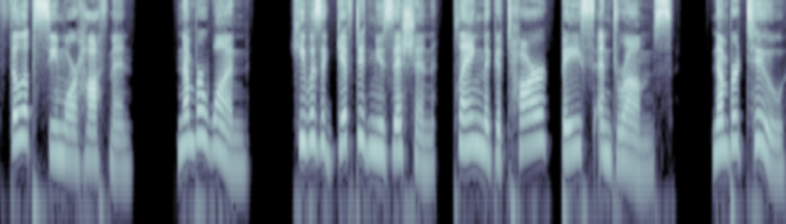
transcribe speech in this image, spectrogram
Philip Seymour Hoffman. Number 1. He was a gifted musician, playing the guitar, bass, and drums. Number 2.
